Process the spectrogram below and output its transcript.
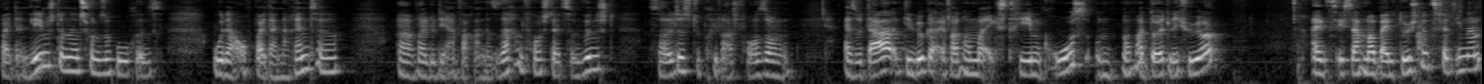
weil dein Lebensstandard schon so hoch ist, oder auch bei deiner Rente, äh, weil du dir einfach andere Sachen vorstellst und wünschst, solltest du privat vorsorgen. Also da die Lücke einfach nochmal extrem groß und nochmal deutlich höher als, ich sag mal, bei Durchschnittsverdienern.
